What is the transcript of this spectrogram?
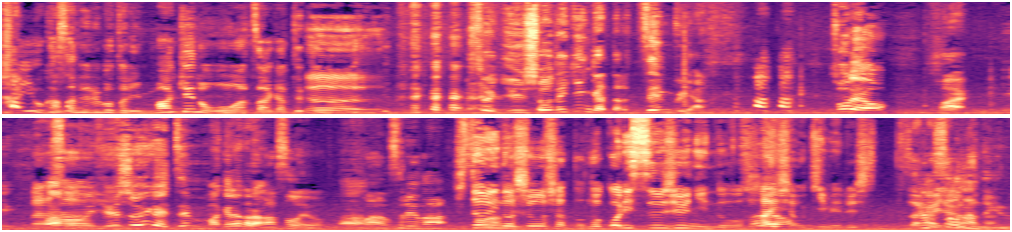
回を重ねるごとに負けの音圧上がってってる。うん。それ優勝できんかったら全部やん。そうだよ。はい。あの、まあそう優勝以外全部負けだから。まあそうよ。ああまあそれは。一人の勝者と残り数十人の敗者を決める戦いそれはそうなんだけど。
